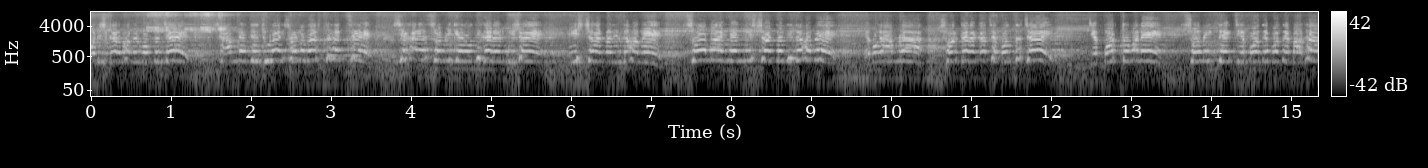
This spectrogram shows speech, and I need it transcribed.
পরিষ্কারভাবে বলতে চাই, সামনে যে জুলাই সনদ আসতে যাচ্ছে, সেখানে শ্রমিকের অধিকারের বিষয়ে নিশ্চয়তা দিতে হবে, শ্রম আইনের নিশ্চয়তা দিতে হবে। এবং আমরা সরকারের কাছে বলতে চাই যে বর্তমানে শ্রমিকদের যে পদে পদে বাধা,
